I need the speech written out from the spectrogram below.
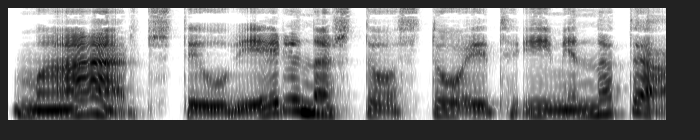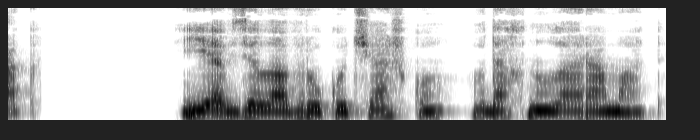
«Мардж, ты уверена, что стоит именно так?» Я взяла в руку чашку, вдохнула аромат.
